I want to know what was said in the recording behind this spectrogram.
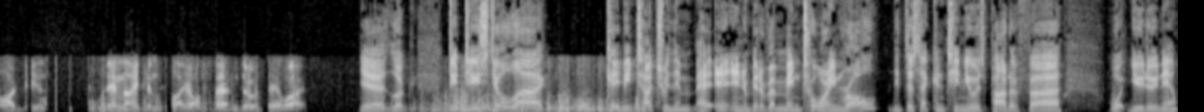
ideas, then they can play off that and do it their way. Yeah, look, do, do you still uh, keep in touch with him in a bit of a mentoring role? Does that continue as part of uh, what you do now?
